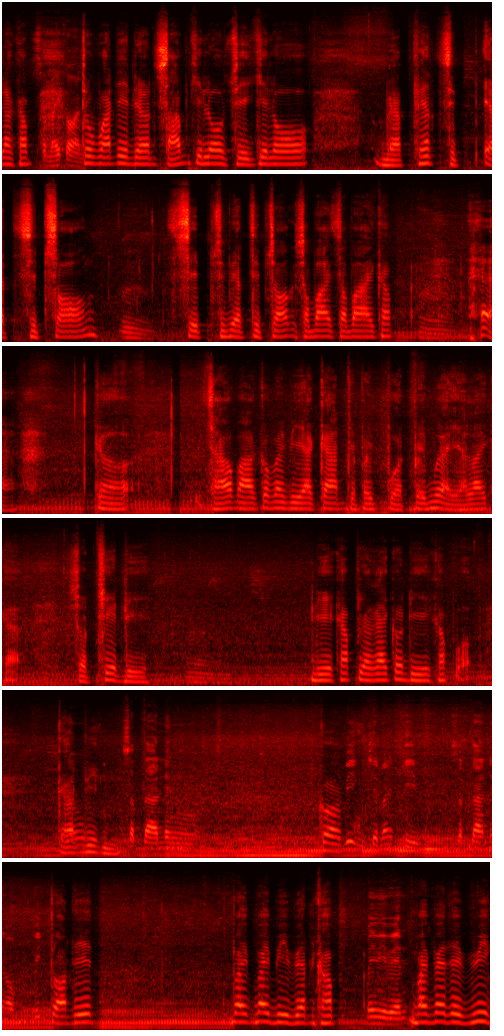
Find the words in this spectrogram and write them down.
แล้วครับ สมัยก่อน ทุกวันนี้เดิน 3 กิโล 4 กิโล แบบเพชร11 12 อืม 10 11 12 สบายสบายครับ อืม ก็เช้ามาก็ไม่มีอาการจะไปปวดไปเมื่อยอะไรก็ สดชื่นดี อืมดีครับยังไงก็ดีครับ การวิ่งแล้วสัปดาห์หนึ่งก็วิ่งใช่ไหมกี่สัปดาห์หนึ่งออกวิ่งตอนนี้ ไม่ไม่มีเว้นครับ ไม่มีเว้นไม่ไม่ได้วิ่ง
